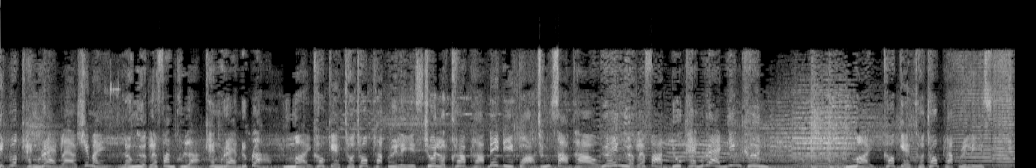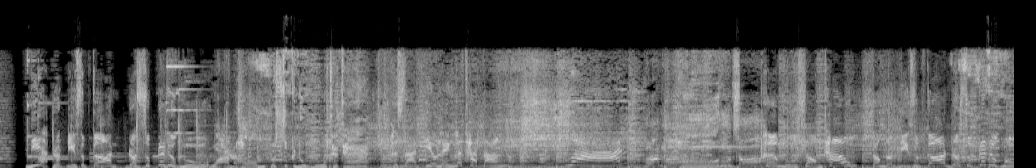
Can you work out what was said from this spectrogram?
ิดว่าแข็งแรงแล้วใช่ไหม แล้วเหงือกและฟันคุณล่ะแข็งแรงหรือเปล่า ใหม่เข้าเกต Total Plug Release ช่วยลดคราบพลักได้ดีกว่าถึง 3 เท่า เพื่อให้เหงือกและฟันดูแข็งแรงยิ่งขึ้น ใหม่เข้าเกต Total Plug Release เนี่ยรสดีซุปก้อนรสซุปกระดูกหมู หวานหอมรสซุปกระดูกหมูแท้ผสานเกี๊ยวเล้งและคาตัง หวานๆหอมเพิ่มหมูสองเท่า ต้องรสดีซุปก้อนรสซุปกระดูกหมู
